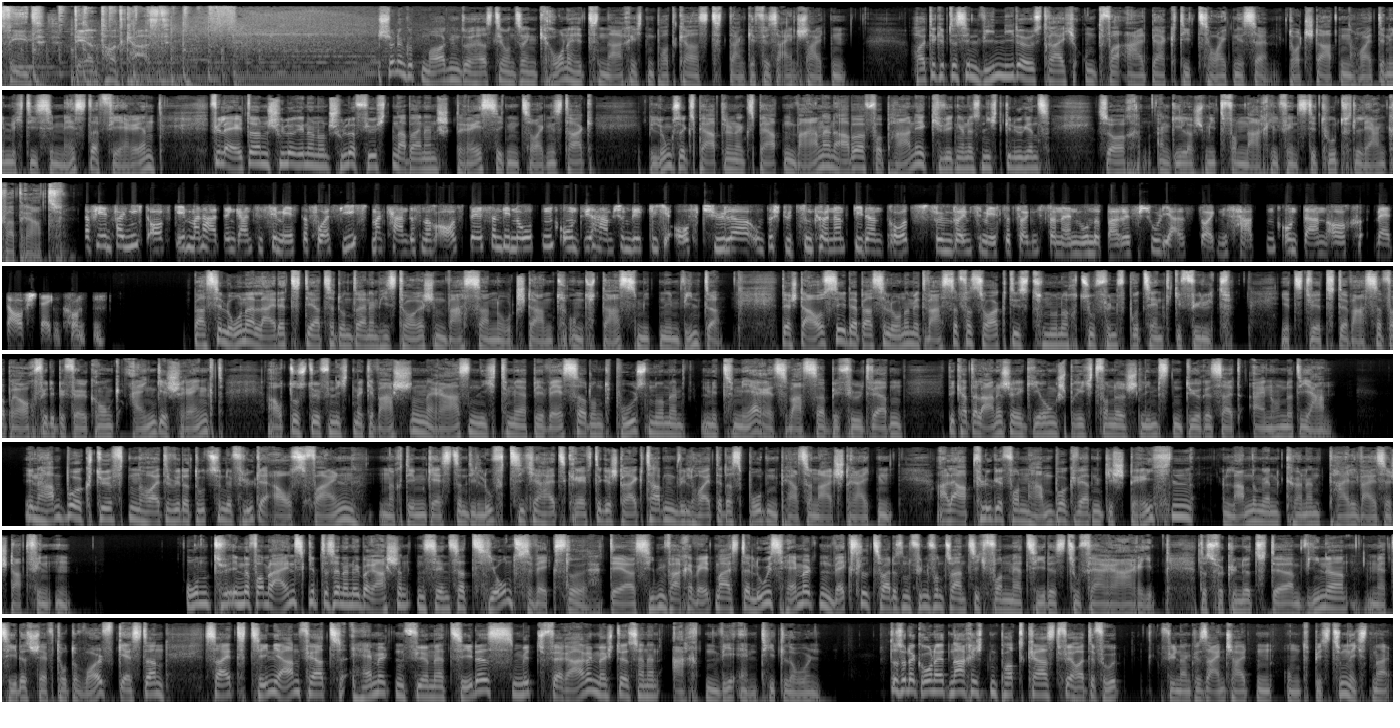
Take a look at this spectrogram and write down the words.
Newsfeed, der Podcast. Schönen guten Morgen, du hörst hier unseren Krone-Hit Nachrichten-Podcast. Danke fürs Einschalten. Heute gibt es in Wien, Niederösterreich und Vorarlberg die Zeugnisse. Dort starten heute nämlich die Semesterferien. Viele Eltern, Schülerinnen und Schüler fürchten aber einen stressigen Zeugnistag. Bildungsexpertinnen und Experten warnen aber vor Panik wegen eines Nichtgenügens. So auch Angela Schmidt vom Nachhilfeinstitut Lernquadrat. Auf jeden Fall nicht aufgeben, man hat ein ganzes Semester vor sich, man kann das noch ausbessern, die Noten und wir haben schon wirklich oft Schüler unterstützen können, die dann trotz Fünfer im Semesterzeugnis dann ein wunderbares Schuljahreszeugnis hatten und dann auch weiter aufsteigen konnten. Barcelona leidet derzeit unter einem historischen Wassernotstand und das mitten im Winter. Der Stausee, der Barcelona mit Wasser versorgt, ist nur noch zu 5% gefüllt. Jetzt wird der Wasserverbrauch für die Bevölkerung eingeschränkt. Autos dürfen nicht mehr gewaschen, Rasen nicht mehr bewässert und Pools nur mehr mit Meereswasser befüllt werden. Die katalanische Regierung spricht von der schlimmsten Dürre seit 100 Jahren. In Hamburg dürften heute wieder Dutzende Flüge ausfallen. Nachdem gestern die Luftsicherheitskräfte gestreikt haben, will heute das Bodenpersonal streiken. Alle Abflüge von Hamburg werden gestrichen, Landungen können teilweise stattfinden. Und in der Formel 1 gibt es einen überraschenden Sensationswechsel. Der siebenfache Weltmeister Lewis Hamilton wechselt 2025 von Mercedes zu Ferrari. Das verkündet der Wiener Mercedes-Chef Toto Wolf gestern. Seit zehn Jahren fährt Hamilton für Mercedes. Mit Ferrari möchte er seinen achten WM-Titel holen. Das war der Krone Nachrichten Podcast für heute früh. Vielen Dank fürs Einschalten und bis zum nächsten Mal.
